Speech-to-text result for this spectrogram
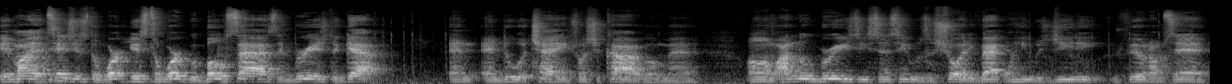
And my intention is to work is to work with both sides and bridge the gap and and do a change for chicago man um, I knew Breezy since he was a shorty back when he was GD. You feel what I'm saying?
